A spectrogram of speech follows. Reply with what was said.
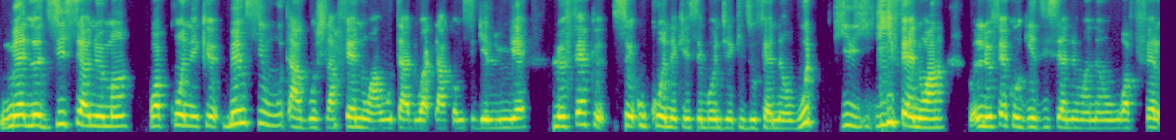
men le discernement, wap konen ke, menm si wout a goch la, fè nou a wout a dwat la, kom si gen lumiè, le fè ke se ou konen ke se bon Dje ki zou fè nan wout, ki li fè nou a, le fè ko gen discernement nan wap fè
